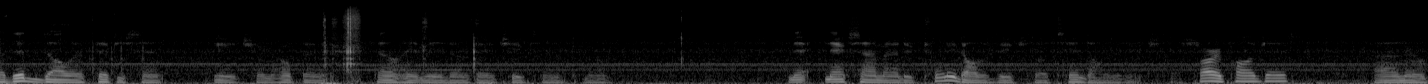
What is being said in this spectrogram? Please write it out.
I did the dollar fifty cent each, and I hope that they don't hit me and don't say cheap cent. Ne- next time I'm gonna do twenty dollars each, so ten dollars each. So sorry, apologize. I don't know.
